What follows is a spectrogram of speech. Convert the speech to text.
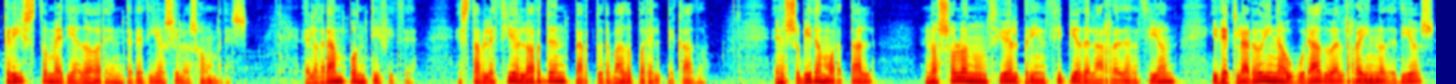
Cristo mediador entre Dios y los hombres. El gran pontífice, estableció el orden perturbado por el pecado. En su vida mortal, no sólo anunció el principio de la redención y declaró inaugurado el reino de Dios,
